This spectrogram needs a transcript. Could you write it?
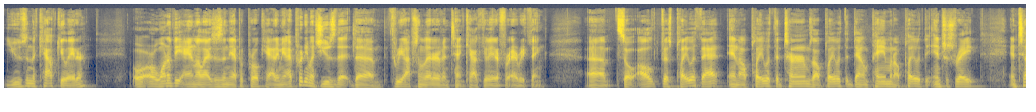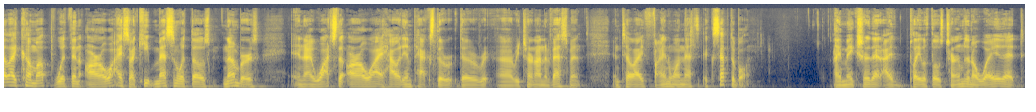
using the calculator or, or one of the analyzers in the Epic Pro Academy, I pretty much use the, the three option letter of intent calculator for everything. Um, so I'll just play with that and I'll play with the terms, I'll play with the down payment, I'll play with the interest rate until I come up with an ROI. So I keep messing with those numbers and I watch the ROI, how it impacts the, the uh, return on investment until I find one that's acceptable. I make sure that I play with those terms in a way that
